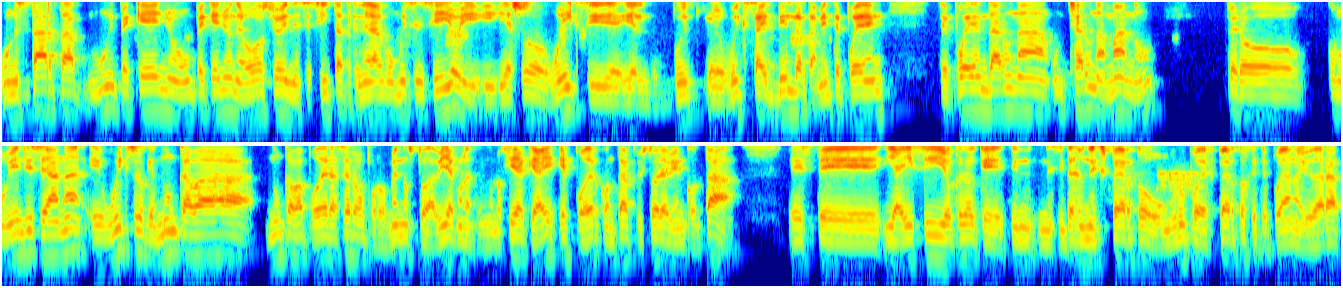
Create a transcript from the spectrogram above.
un startup muy pequeño, un pequeño negocio y necesita tener algo muy sencillo y, eso Wix y, el, Wix Site Builder también te pueden, te pueden dar una, un, echar una mano, pero como bien dice Ana, eh, Wix lo que nunca va, nunca va a poder hacer, o por lo menos todavía con la tecnología que hay, es poder contar tu historia bien contada. Este, y ahí sí yo creo que necesitas un experto o un grupo de expertos que te puedan ayudar a,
